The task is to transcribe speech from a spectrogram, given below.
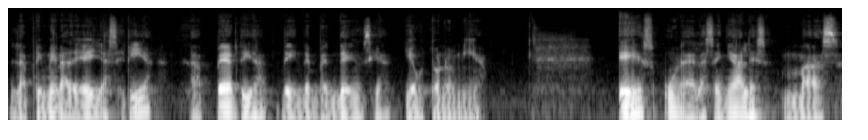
la primera de ellas sería la pérdida de independencia y autonomía. Es una de las señales más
